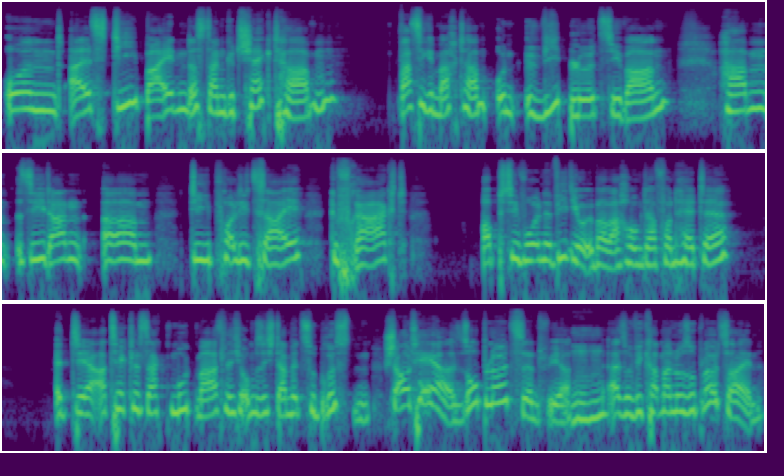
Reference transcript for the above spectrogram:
Und als die beiden das dann gecheckt haben, was sie gemacht haben und wie blöd sie waren, haben sie dann ähm, die Polizei gefragt, ob sie wohl eine Videoüberwachung davon hätte. Der Artikel sagt mutmaßlich, um sich damit zu brüsten. Schaut her, so blöd sind wir. Mhm. Also wie kann man nur so blöd sein?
